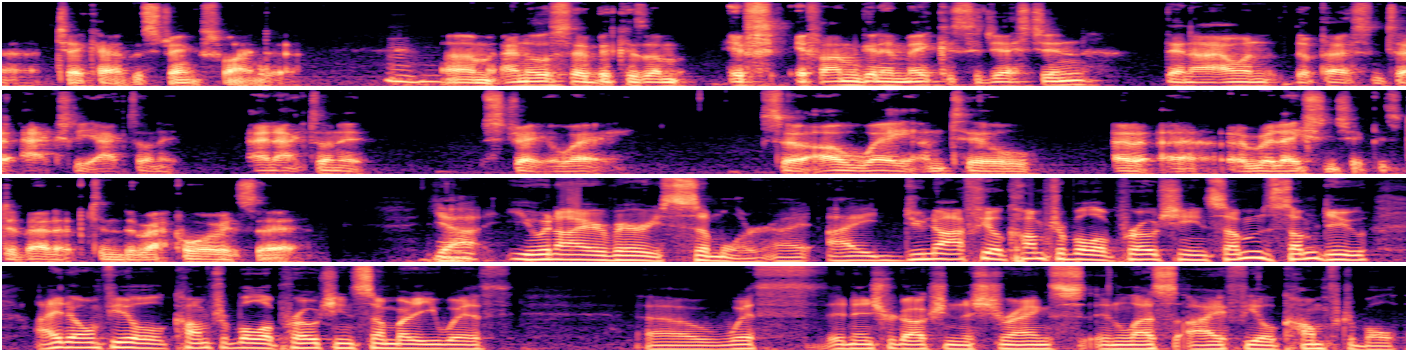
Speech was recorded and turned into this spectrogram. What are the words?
uh, check out the strengths finder. Mm-hmm. um, and also because i'm if if i'm going to make a suggestion then i want the person to actually act on it and act on it straight away. So i'll wait until a, a, relationship is developed and the rapport is there. Yeah, you and I are very similar. I, I do not feel comfortable approaching some some do. I don't feel comfortable approaching somebody with uh, with an introduction to strengths unless I feel comfortable.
